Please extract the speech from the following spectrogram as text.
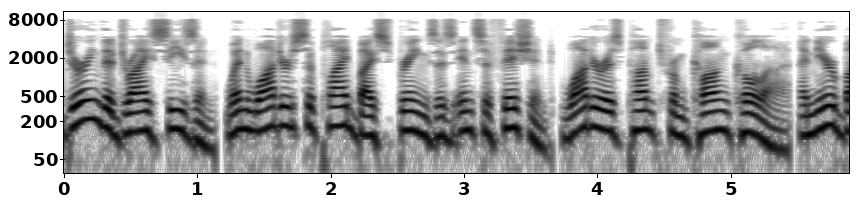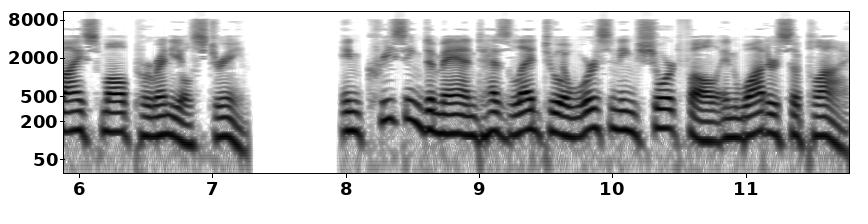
During the dry season, when water supplied by springs is insufficient, water is pumped from Kong Kola, a nearby small perennial stream. Increasing demand has led to a worsening shortfall in water supply.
